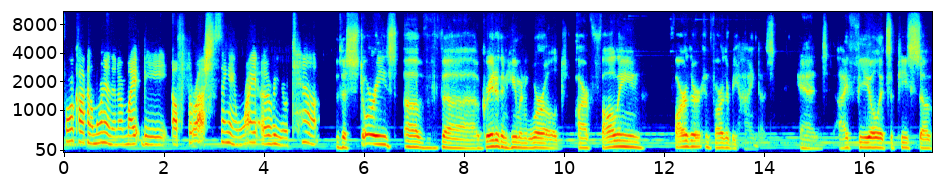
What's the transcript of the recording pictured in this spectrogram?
four o'clock in the morning, and there might be a thrush singing right over your tent. The stories of the greater than human world are falling farther and farther behind us. And I feel it's a piece of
